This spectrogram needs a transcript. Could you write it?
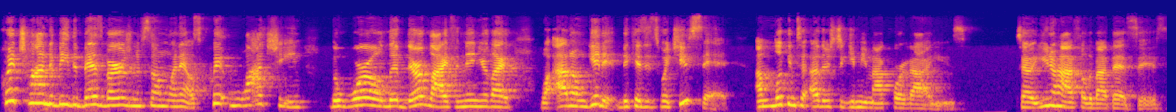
Quit trying to be the best version of someone else. Quit watching the world live their life. And then you're like, well, I don't get it because it's what you said. I'm looking to others to give me my core values. So you know how I feel about that, sis.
